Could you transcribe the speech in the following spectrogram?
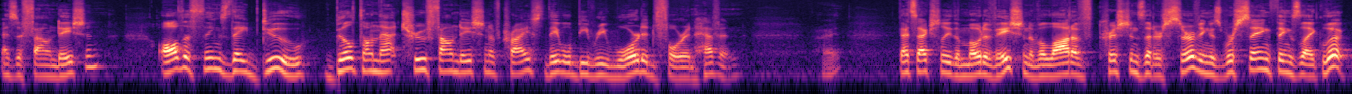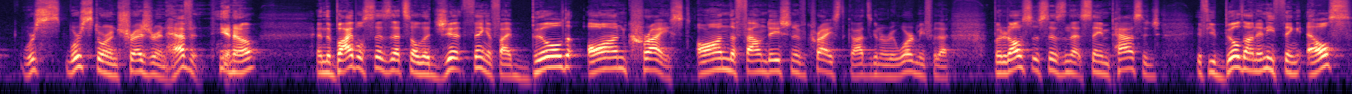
as a foundation, all the things they do built on that true foundation of Christ, they will be rewarded for in heaven. Right? That's actually the motivation of a lot of Christians that are serving is we're saying things like, look, we're, we're storing treasure in heaven, you know? And the Bible says that's a legit thing. If I build on Christ, on the foundation of Christ, God's going to reward me for that. But it also says in that same passage, if you build on anything else,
